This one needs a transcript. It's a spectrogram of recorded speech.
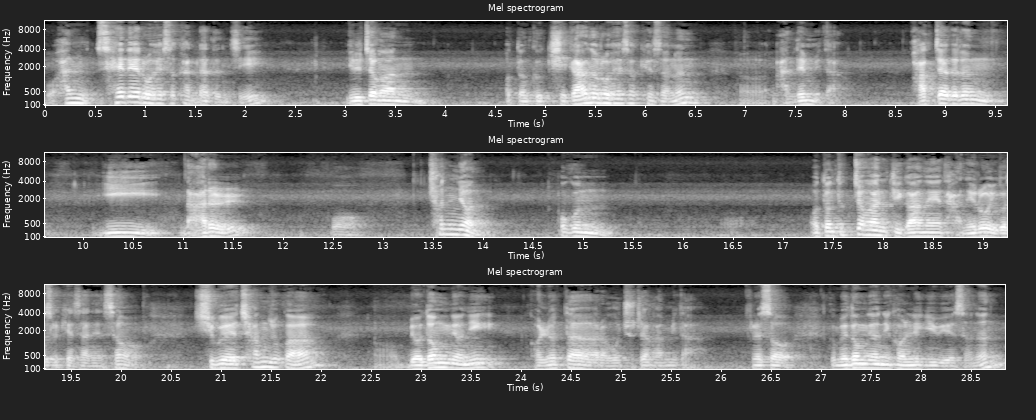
뭐 한 세대로 해석한다든지 일정한 어떤 그 기간으로 해석해서는 어, 안 됩니다. 과학자들은 이 날을 뭐 천년 혹은 어떤 특정한 기간의 단위로 이것을 계산해서 지구의 창조가 어, 몇억 년이 걸렸다라고 주장합니다. 그래서 그 몇 억 년이 걸리기 위해서는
